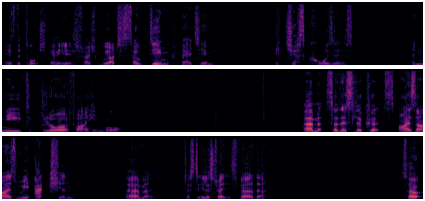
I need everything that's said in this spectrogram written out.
here's the torch again, illustration. We are just so dim compared to Him. It just causes a need to glorify Him more. Um, so let's look at Isaiah's reaction um, just to illustrate this further. So,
